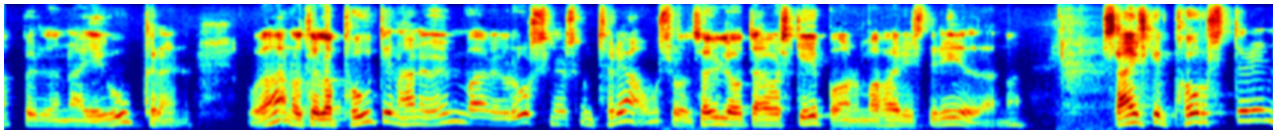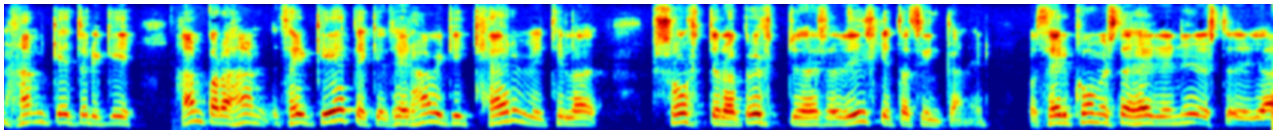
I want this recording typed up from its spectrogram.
atbyrðuna í Úkræn og það er náttúrulega Putin hann er umvæðið rúsneskum trjám svo þau ljóta að hafa skipa honum að fara í stríða sænski pósturinn hann getur ekki hann bara, hann, þeir get ekki, þeir hafa ekki kerfi til að sortura burtu þessar viðskiptaþinganir og þeir komist að herri nýðustu já,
